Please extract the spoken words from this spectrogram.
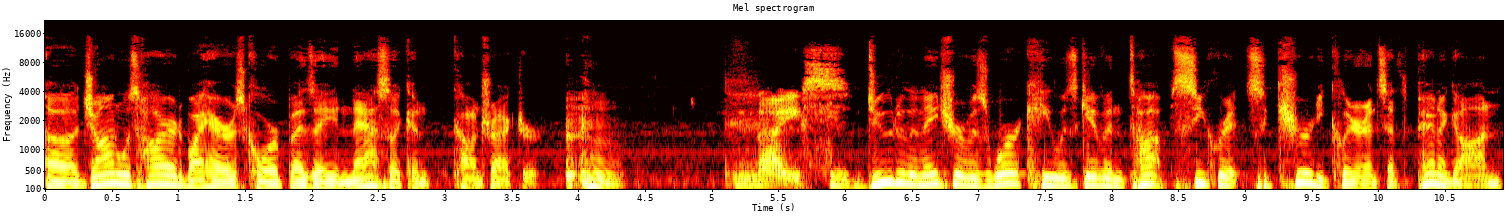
Uh, John was hired by Harris Corp as a NASA con- contractor. Nice. Due to the nature of his work, he was given top secret security clearance at the Pentagon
